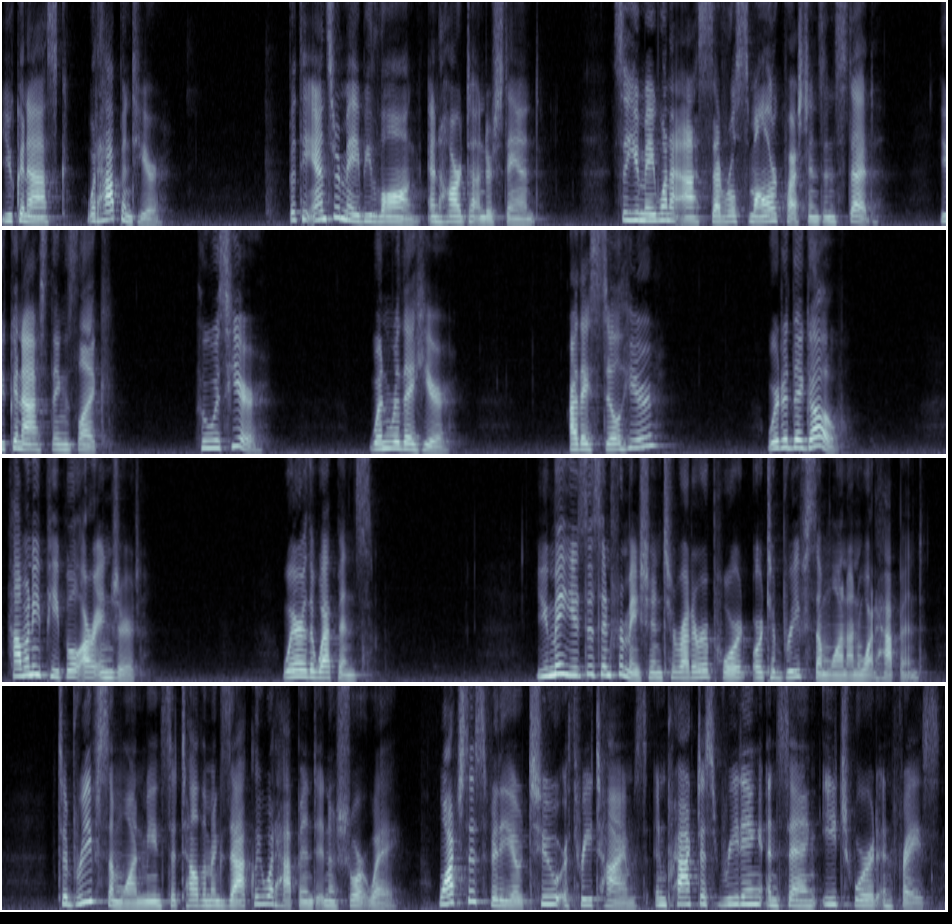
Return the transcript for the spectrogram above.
You can ask, what happened here? But the answer may be long and hard to understand. So you may want to ask several smaller questions instead. You can ask things like, who was here? When were they here? Are they still here? Where did they go? How many people are injured? Where are the weapons? You may use this information to write a report or to brief someone on what happened. To brief someone means to tell them exactly what happened in a short way. Watch this video two or three times and practice reading and saying each word and phrase.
